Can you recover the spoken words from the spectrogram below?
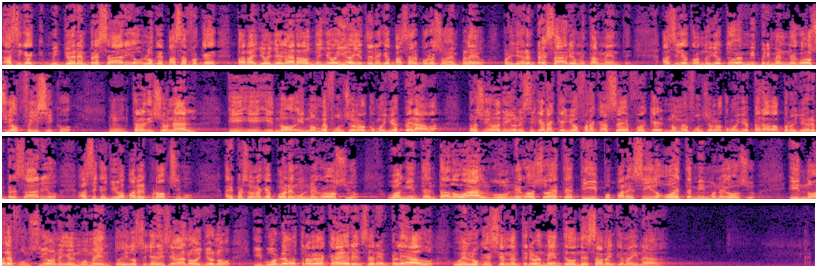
Así que yo era empresario. Lo que pasa fue que para yo llegar a donde yo iba, yo tenía que pasar por esos empleos. Pero yo era empresario mentalmente. Así que cuando yo tuve mi primer negocio físico mm, tradicional y, no, y no me funcionó como yo esperaba, por eso yo no digo ni siquiera que yo fracasé, fue que no me funcionó como yo esperaba, pero yo era empresario. Así que yo iba para el próximo. Hay personas que ponen un negocio o han intentado algo, un negocio de este tipo, parecido, o este mismo negocio, y no le funciona en el momento. Y entonces ya dicen, ah, no, yo no. Y vuelven otra vez a caer en ser empleado o en lo que sean anteriormente donde saben que no hay nada.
